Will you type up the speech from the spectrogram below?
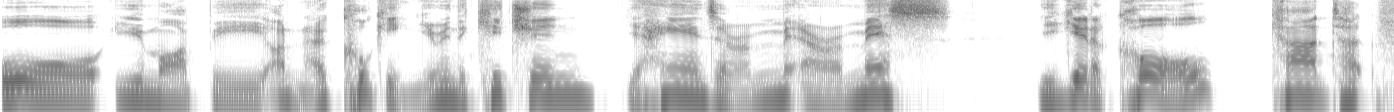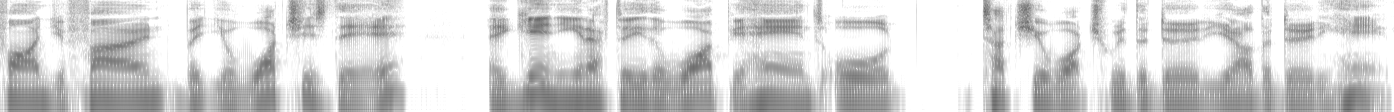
or you might be, I don't know, cooking. You're in the kitchen, your hands are a, are a mess. You get a call, can't t- find your phone, but your watch is there. Again, you're going to have to either wipe your hands or touch your watch with the dirty, your other dirty hand.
